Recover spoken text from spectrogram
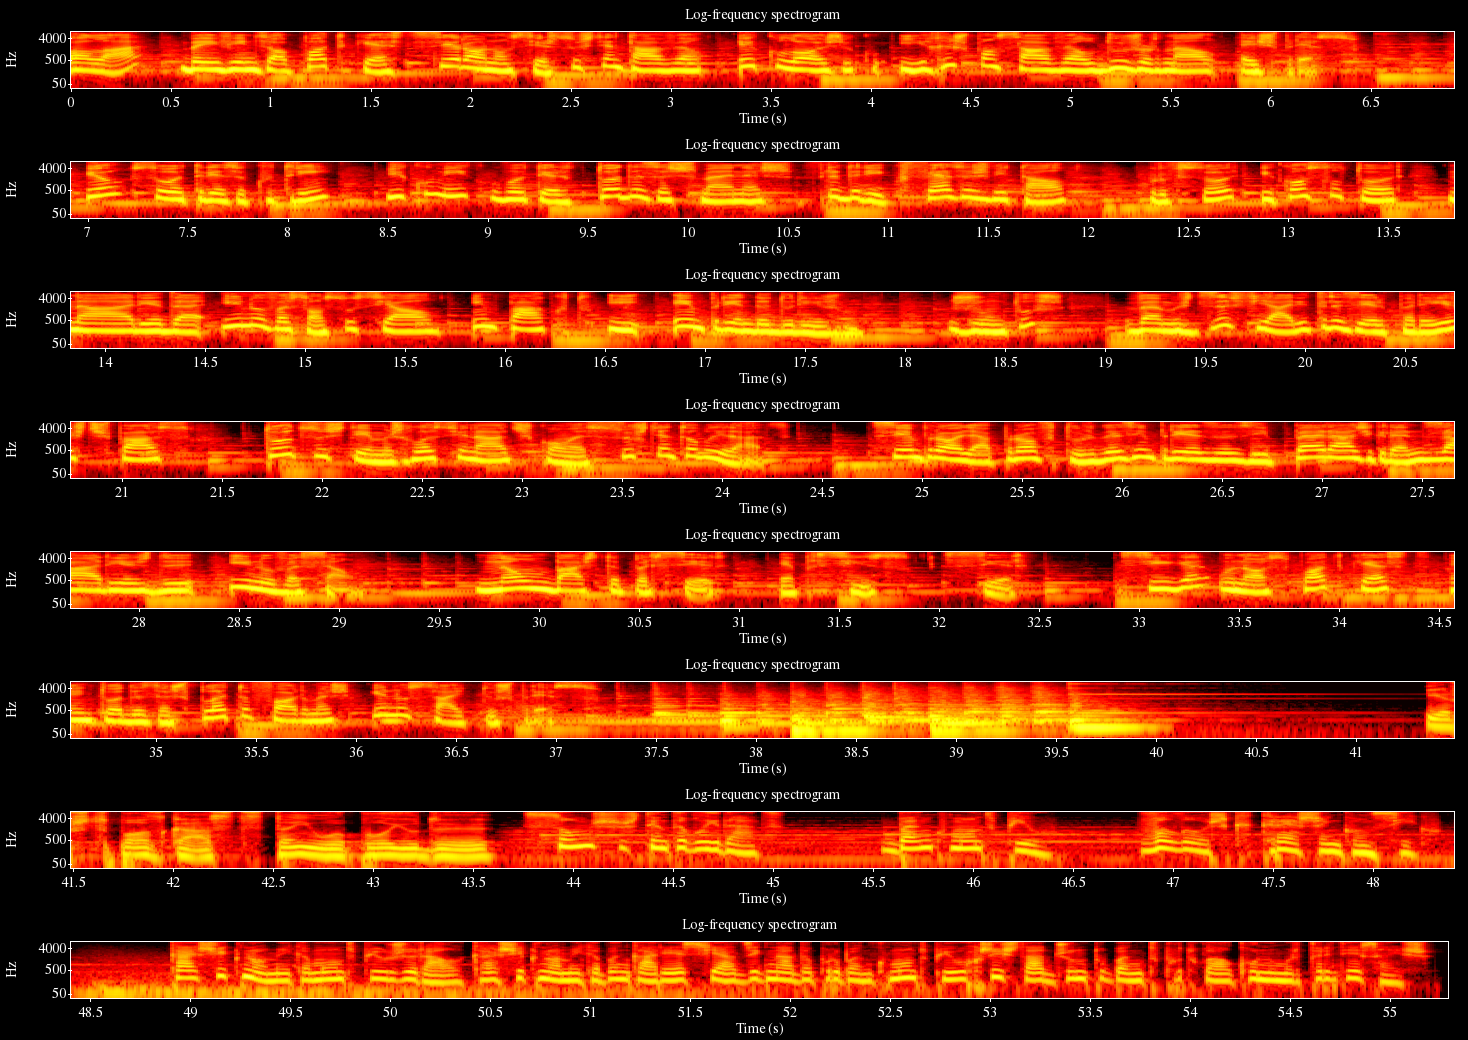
Olá, bem-vindos ao podcast Ser ou Não Ser Sustentável, Ecológico e Responsável do jornal Expresso. Eu sou a Teresa Cotrim e comigo vou ter todas as semanas Frederico Fezas Vital, professor e consultor na área da inovação social, impacto e empreendedorismo. Juntos, vamos desafiar e trazer para este espaço todos os temas relacionados com a sustentabilidade, sempre a olhar para o futuro das empresas e para as grandes áreas de inovação. Não basta parecer, é preciso ser. Siga o nosso podcast em todas as plataformas e no site do Expresso. Este podcast tem o apoio de Somos Sustentabilidade. Banco Montepio. Valores que crescem consigo. Caixa Económica Montepio Geral, Caixa Económica Bancária S.A. designada por Banco Montepio, registado junto do Banco de Portugal com o número 36.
